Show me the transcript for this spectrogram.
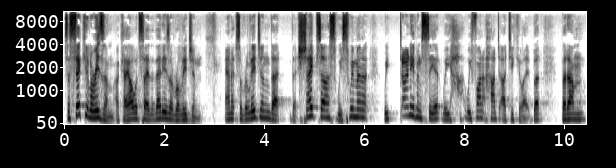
so, secularism, okay, I would say that that is a religion. And it's a religion that, that shapes us. We swim in it. We don't even see it. We, we find it hard to articulate. But, but um,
